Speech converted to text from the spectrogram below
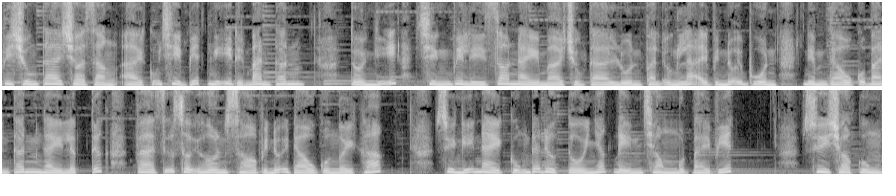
vì chúng ta cho rằng ai cũng chỉ biết nghĩ đến bản thân. Tôi nghĩ chính vì lý do này mà chúng ta luôn phản ứng lại với nỗi buồn, niềm đau của bản thân ngay lập tức và dữ dội hơn so với nỗi đau của người khác. Suy nghĩ này cũng đã được tôi nhắc đến trong một bài viết. Suy cho cùng,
